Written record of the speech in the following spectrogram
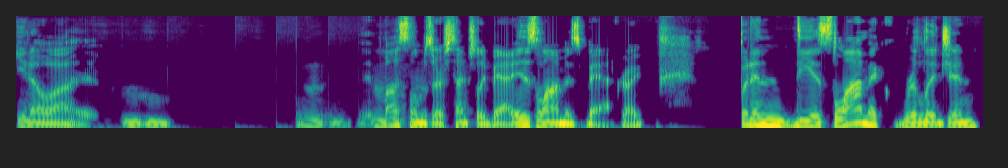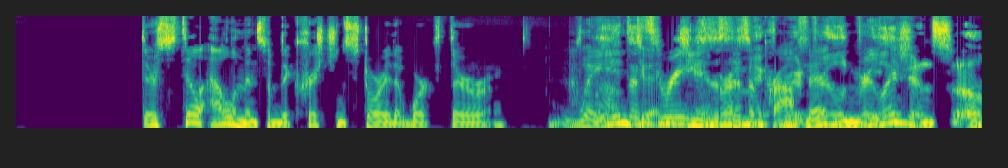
you know, uh, Muslims are essentially bad. Islam is bad, right? But in the Islamic religion, there's still elements of the Christian story that work their way well, into it. Jesus is a prophet. Re- religions uh,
